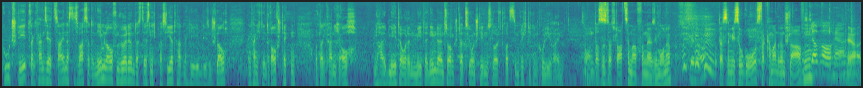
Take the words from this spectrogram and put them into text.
gut steht, dann kann es jetzt sein, dass das Wasser daneben laufen würde und dass das nicht passiert, hat man hier eben diesen Schlauch, dann kann ich den draufstecken und dann kann ich auch einen halben Meter oder einen Meter neben der Entsorgungsstation stehen und es läuft trotzdem richtig in den Kuli rein. So, und das ist das Schlafzimmer von der Simone. Genau. Das ist nämlich so groß, da kann man drin schlafen. Ich glaube auch, ja. ja,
